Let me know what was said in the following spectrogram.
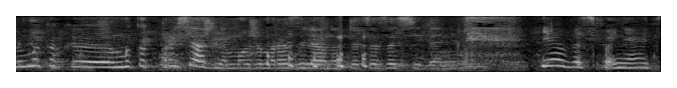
Ну, ми як, е, ми як присяжні можемо розглянути це засідання. Я без поняття.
